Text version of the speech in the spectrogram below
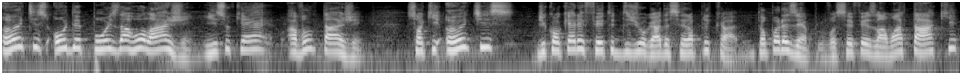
antes ou depois da rolagem. Isso que é a vantagem. Só que antes de qualquer efeito de jogada ser aplicado. Então, por exemplo, você fez lá um ataque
